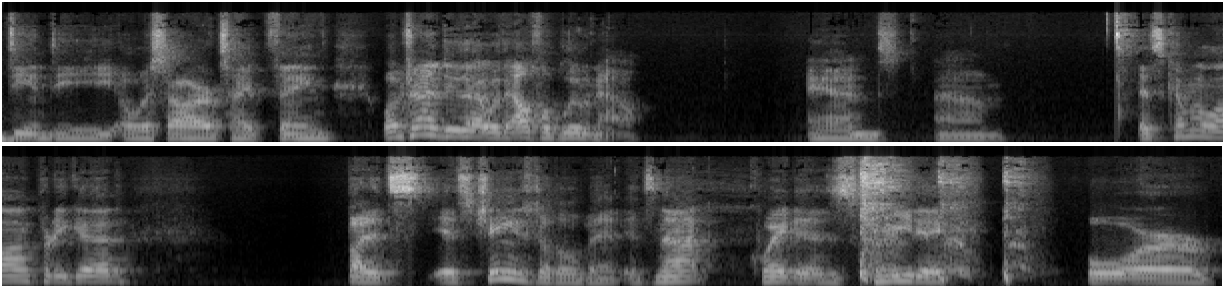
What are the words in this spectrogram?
D and D OSR type thing. Well, I'm trying to do that with Alpha Blue now, and um, it's coming along pretty good. But it's it's changed a little bit. It's not quite as comedic or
